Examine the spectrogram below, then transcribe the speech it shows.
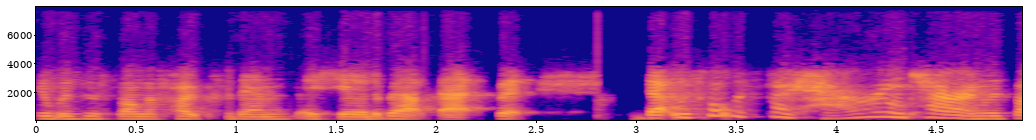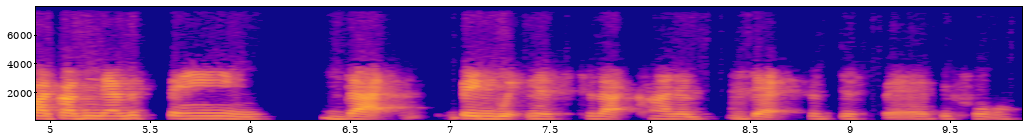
it was a song of hope for them. They shared about that. But that was what was so harrowing karen was like i've never seen that been witness to that kind of depth of despair before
